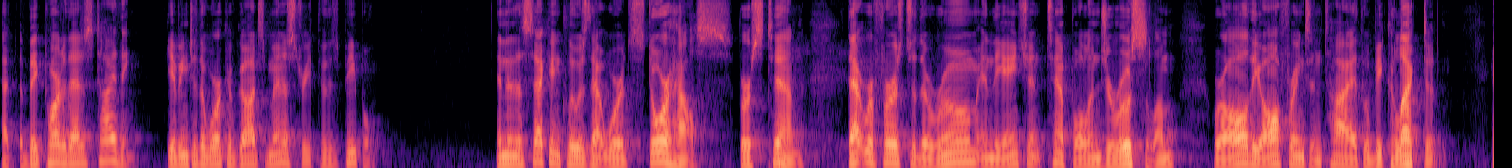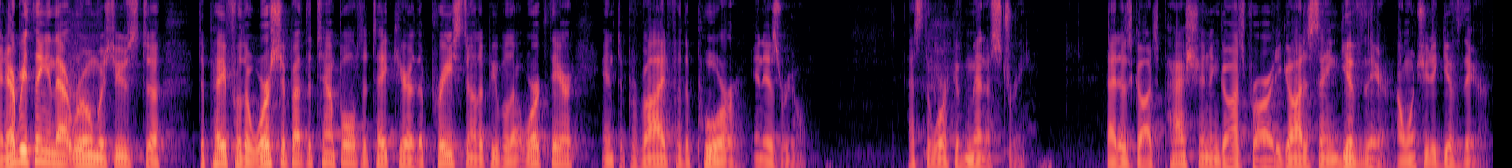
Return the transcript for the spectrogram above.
A big part of that is tithing, giving to the work of God's ministry through His people. And then the second clue is that word storehouse, verse 10. That refers to the room in the ancient temple in Jerusalem where all the offerings and tithe would be collected. And everything in that room was used to, to pay for the worship at the temple, to take care of the priests and other people that work there, and to provide for the poor in Israel. That's the work of ministry. That is God's passion and God's priority. God is saying, Give there. I want you to give there.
